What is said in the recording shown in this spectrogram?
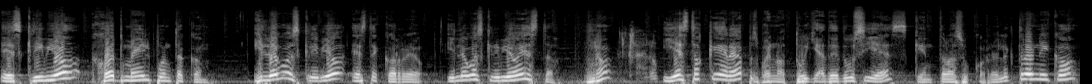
escribió hotmail.com y luego escribió este correo y luego escribió esto, ¿no? Claro. Y esto que era, pues bueno, tú ya deducías que entró a su correo electrónico,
